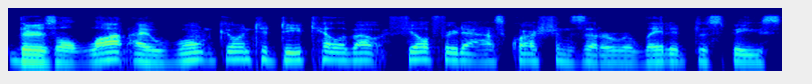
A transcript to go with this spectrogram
there's a lot I won't go into detail about. Feel free to ask questions that are related to space,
